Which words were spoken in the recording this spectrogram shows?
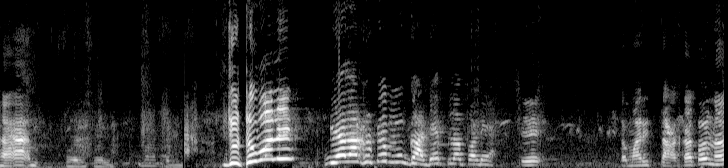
હા સોરી સોરી જૂઠું બોલી. બે લાખ રૂપિયા હું ગાડે પેલા પડ્યા. એ. તમારી તાકાત હોય ને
